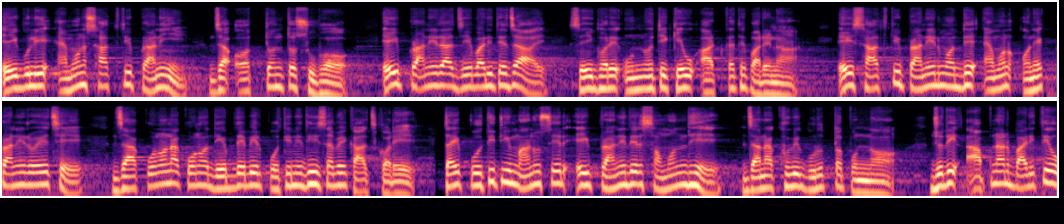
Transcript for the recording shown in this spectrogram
এইগুলি এমন সাতটি প্রাণী যা অত্যন্ত শুভ। এই প্রাণীরা যে বাড়িতে যায় সেই ঘরে উন্নতি কেউ আটকাতে পারে না। এই সাতটি প্রাণীর মধ্যে এমন অনেক প্রাণী রয়েছে, যা কোনো না কোনো দেবদেবীর প্রতিনিধি হিসাবে কাজ করে। তাই প্রতিটি মানুষের এই প্রাণীদের সম্বন্ধে জানা খুবই গুরুত্বপূর্ণ। যদি আপনার বাড়িতেও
